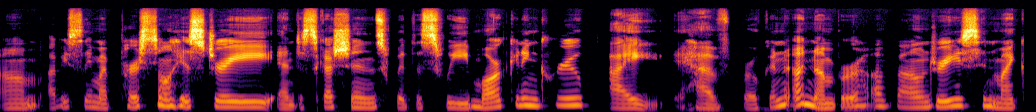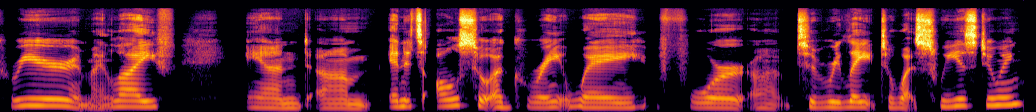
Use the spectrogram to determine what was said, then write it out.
um, obviously my personal history and discussions with the SWE marketing group. I have broken a number of boundaries in my career and my life, and um, and it's also a great way for uh, to relate to what SWE is doing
